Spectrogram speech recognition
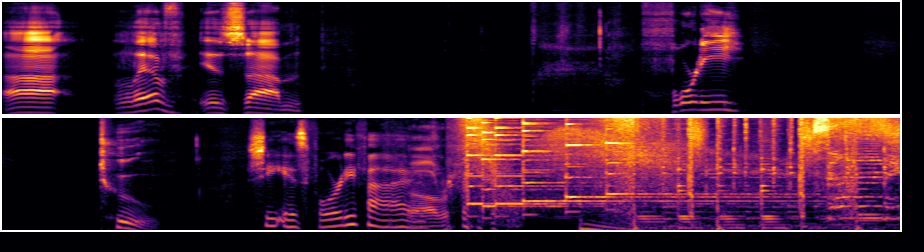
Uh, Liv is um, forty-two. She is 45. All right. Sunny,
